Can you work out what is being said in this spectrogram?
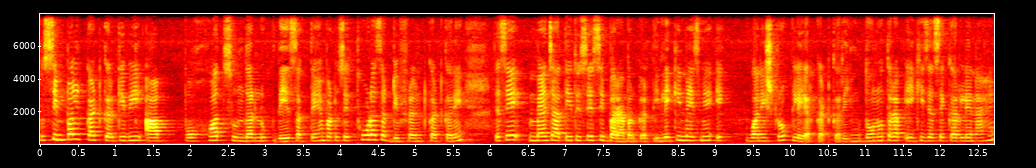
तो सिंपल कट करके भी आप बहुत सुंदर लुक दे सकते हैं बट उसे थोड़ा सा डिफरेंट कट करें। जैसे मैं चाहती तो इसे सिर्फ़ बराबर करती, लेकिन मैं इसमें एक वन स्ट्रोक लेयर कट कर रही हूँ। दोनों तरफ़ एक ही जैसे कर लेना है।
